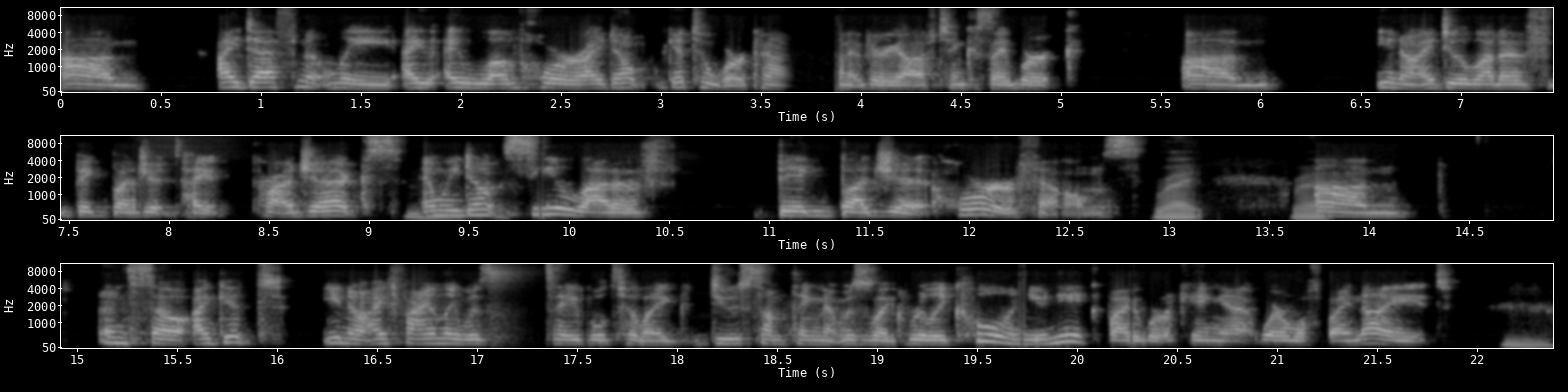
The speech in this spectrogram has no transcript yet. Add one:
um, I definitely I, I love horror. I don't get to work on it very often because I work um, you know, I do a lot of big budget type projects mm-hmm. and we mm-hmm. don't see a lot of big budget horror films. Right. Right. Um, and so I get, you know, I finally was able to like do something that was like really cool and unique by working at Werewolf by Night. Mm.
